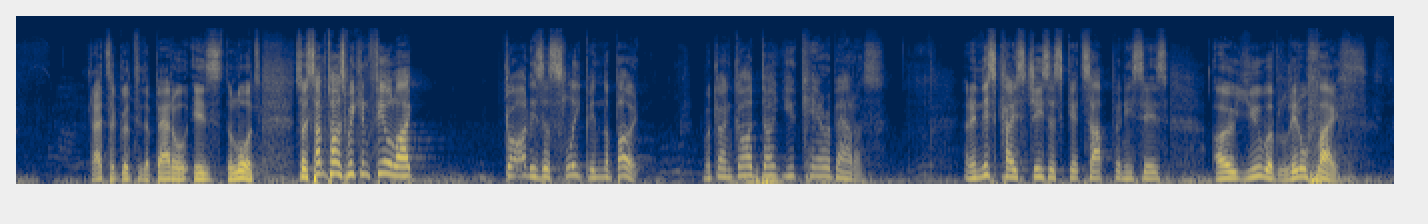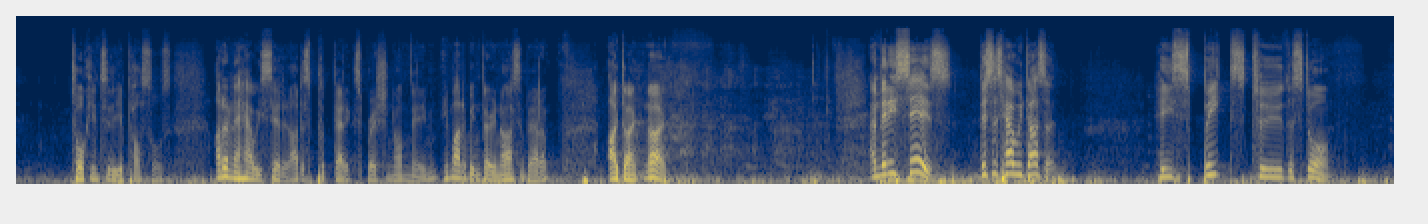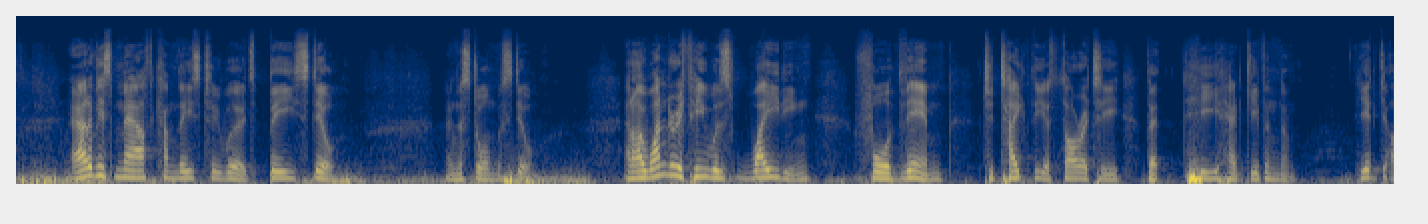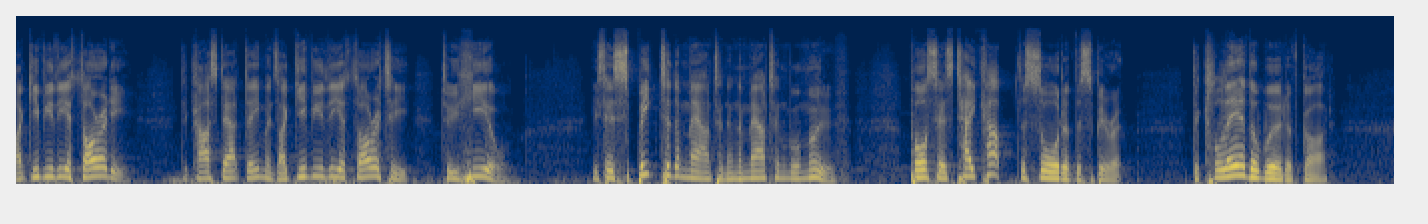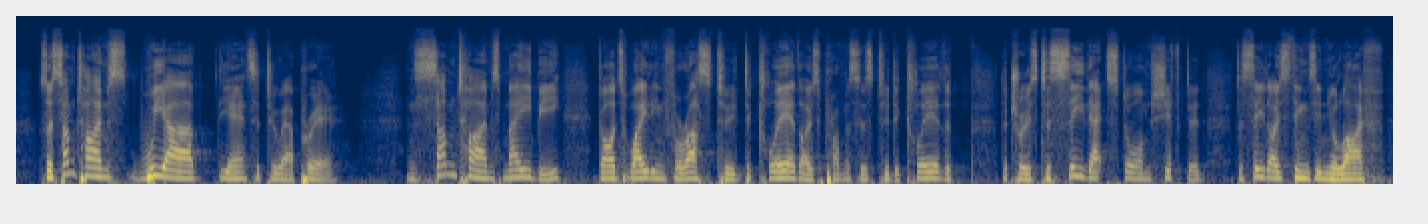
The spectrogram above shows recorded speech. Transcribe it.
That's a good thing. The battle is the Lord's. So sometimes we can feel like God is asleep in the boat. We're going, God, don't you care about us? And in this case, Jesus gets up and he says, Oh, you of little faith, talking to the apostles. I don't know how he said it. I just put that expression on there. He might have been very nice about it. I don't know. And then he says, this is how he does it. He speaks to the storm. Out of his mouth come these two words Be still. And the storm was still. And I wonder if he was waiting for them to take the authority that he had given them. He had, I give you the authority to cast out demons, I give you the authority to heal. He says, Speak to the mountain, and the mountain will move. Paul says, Take up the sword of the Spirit, declare the word of God. So sometimes we are the answer to our prayer. And sometimes maybe God's waiting for us to declare those promises, to declare the, the truths, to see that storm shifted, to see those things in your life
